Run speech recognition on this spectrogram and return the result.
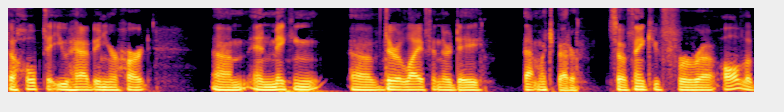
the hope that you have in your heart, um, and making uh, their life and their day that much better. So, thank you for uh, all the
